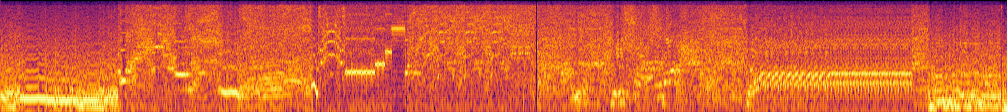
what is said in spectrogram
It's not enough! No!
